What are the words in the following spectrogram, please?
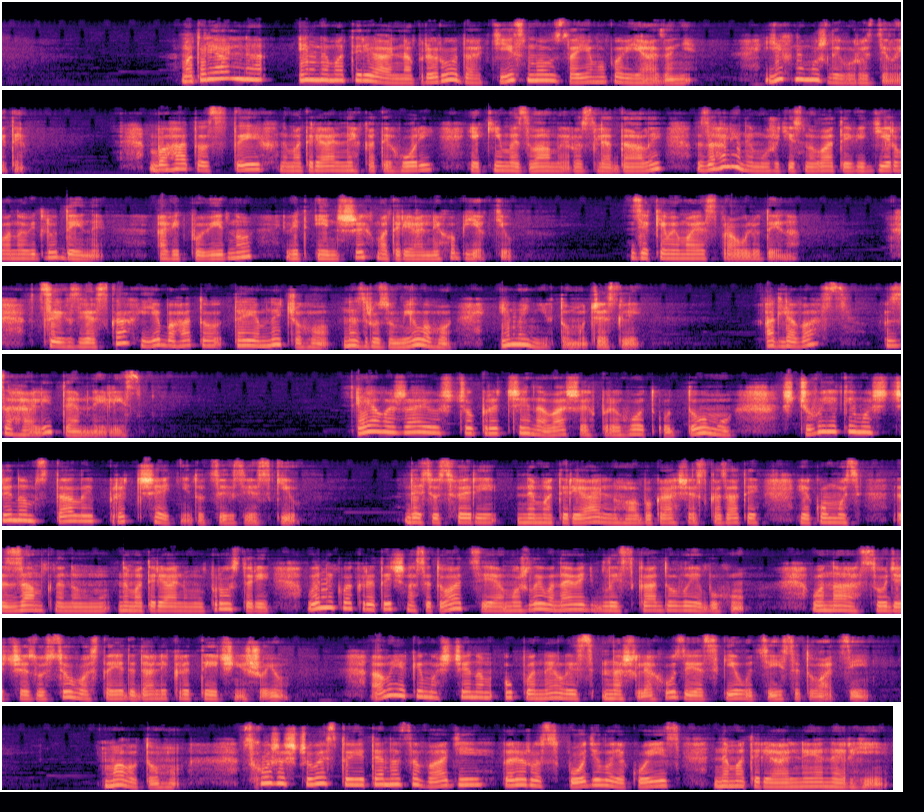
Матеріальна і нематеріальна природа тісно взаємопов'язані їх неможливо розділити. Багато з тих нематеріальних категорій, які ми з вами розглядали, взагалі не можуть існувати відірвано від людини, а відповідно від інших матеріальних об'єктів, з якими має справу людина. В цих зв'язках є багато таємничого, незрозумілого і мені в тому числі. А для вас взагалі темний ліс. Я вважаю, що причина ваших пригод у тому, що ви якимось чином стали причетні до цих зв'язків. Десь у сфері нематеріального або краще сказати, якомусь замкненому нематеріальному просторі виникла критична ситуація, можливо, навіть близька до вибуху. Вона, судячи з усього, стає дедалі критичнішою а ви якимось чином опинились на шляху зв'язків у цій ситуації. Мало того, схоже, що ви стоїте на заваді перерозподілу якоїсь нематеріальної енергії.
